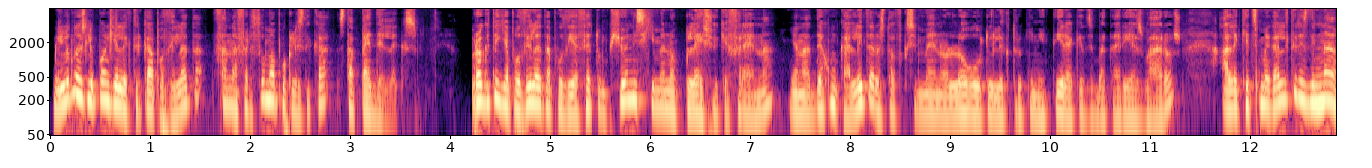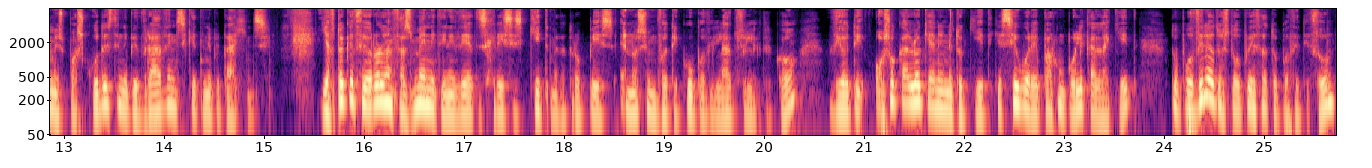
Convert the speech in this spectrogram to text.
Μιλώντας λοιπόν για ηλεκτρικά ποδήλατα, θα αναφερθούμε αποκλειστικά στα pedelecs. Πρόκειται για ποδήλατα που διαθέτουν πιο ενισχυμένο πλαίσιο και φρένα για να αντέχουν καλύτερα στο αυξημένο λόγω του ηλεκτροκινητήρα και της μπαταρίας βάρος, αλλά και τις μεγαλύτερες δυνάμεις που ασκούνται στην επιβράδυνση και την επιτάχυνση. Γι' αυτό και θεωρώ λανθασμένη την ιδέα της χρήσης kit μετατροπής ενός συμβατικού ποδηλάτου σε ηλεκτρικό, διότι όσο καλό και αν είναι το kit, και σίγουρα υπάρχουν πολύ καλά kit, το ποδήλατο στο οποίο θα τοποθετηθούν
